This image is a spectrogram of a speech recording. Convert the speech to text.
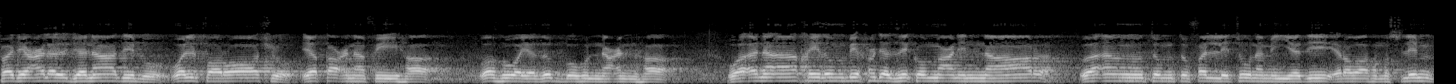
فجعل الجنادب والفراش يقعن فيها وهو يذبهن عنها وأنا آخذ بحجزكم عن النار وأنتم تفلتون من يدي. رواه مسلم.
